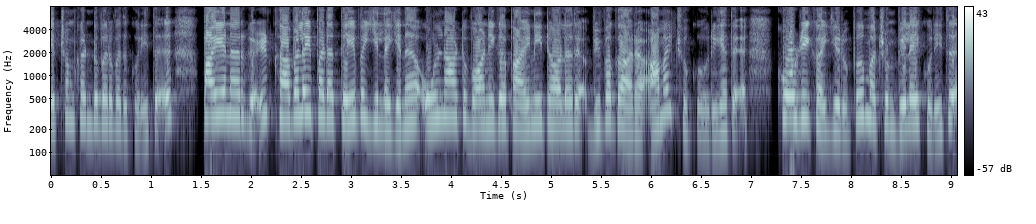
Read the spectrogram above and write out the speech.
ஏற்றம் கண்டு வருவது குறித்து பயனர்கள் கவலைப்பட தேவையில்லை என உள்நாட்டு வாணிக பயணீட்டாளர் விவகார அமைச்சு கூறியது. கோழி கையிருப்பு மற்றும் விலை குறித்து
